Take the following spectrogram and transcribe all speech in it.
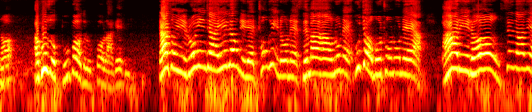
နော်အခုဆိုဘူးပေါက်တယ်လို့ပေါ်လာခဲ့ပြီ ဒါဆိုရင်ရိုဟင်ဂျာရေးလုပ်နေတဲ့ထုံးခင်တို့နဲ့ဇင်မာအောင်တို့နဲ့ဥကြော်မိုးထွန်းတို့နဲ့ကဘာတွေတော့စဉ်းစားရ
